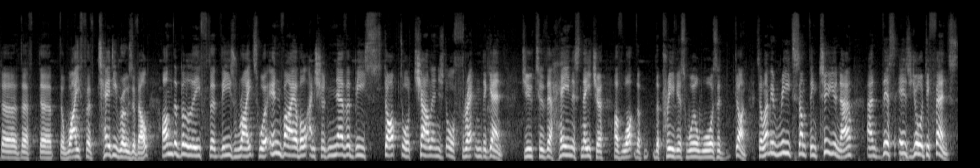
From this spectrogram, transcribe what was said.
the, the, the, the wife of Teddy Roosevelt, on the belief that these rights were inviolable and should never be stopped or challenged or threatened again due to the heinous nature of what the, the previous world wars had done. So let me read something to you now, and this is your defense.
